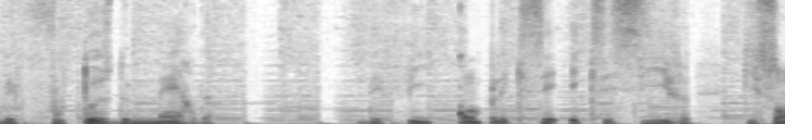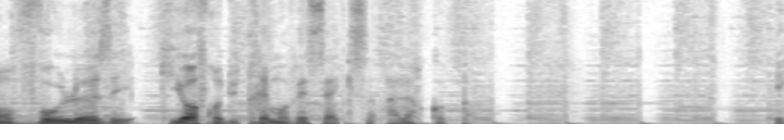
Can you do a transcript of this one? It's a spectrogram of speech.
les fouteuses de merde des filles complexées, excessives, qui sont voleuses et qui offrent du très mauvais sexe à leurs copains. Et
